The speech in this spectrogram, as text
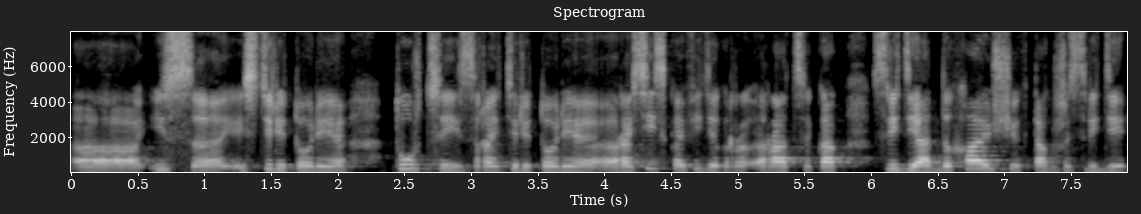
э, из, э, из территории Турции, из территории Российской Федерации, как среди отдыхающих, также среди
